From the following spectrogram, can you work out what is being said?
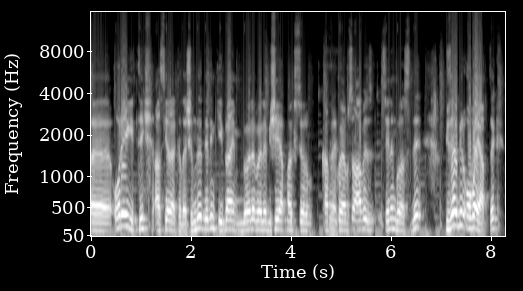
Ee, oraya gittik. Asker arkadaşımdı. Dedim ki İbrahim böyle böyle bir şey yapmak istiyorum. Katkı Evet. koyar mısın? Abi senin burası dedi. Güzel bir oba yaptık.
